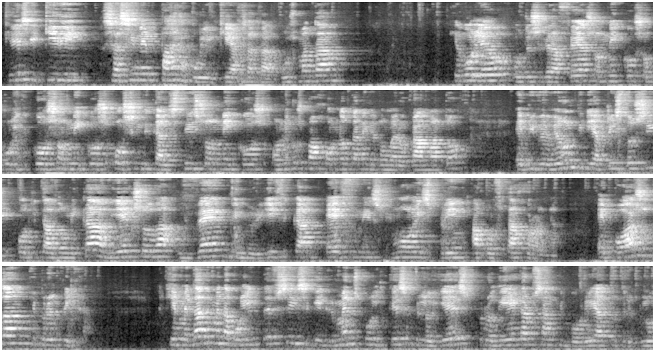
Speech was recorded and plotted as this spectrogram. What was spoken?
κυρίες και κύριοι, σας είναι πάρα πολύ και αυτά τα ακούσματα. Και εγώ λέω ότι ο συγγραφέας ο Νίκος, ο πολιτικός ο Νίκος, ο συνδικαλιστής ο Νίκος, ο Νίκος που αγχωνόταν για το μεροκάματο, επιβεβαιώνει τη διαπίστωση ότι τα δομικά αδιέξοδα δεν δημιουργήθηκαν έθνη μόλις πριν από 7 χρόνια. Εποάζονταν και προπήρχαν και μετά τη μεταπολίτευση οι συγκεκριμένες πολιτικές επιλογές προδιέγραψαν την πορεία του τριπλού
